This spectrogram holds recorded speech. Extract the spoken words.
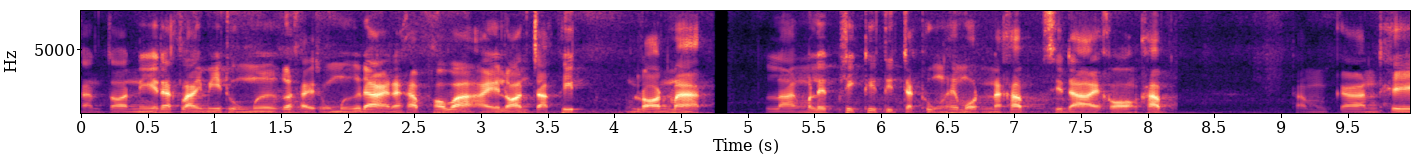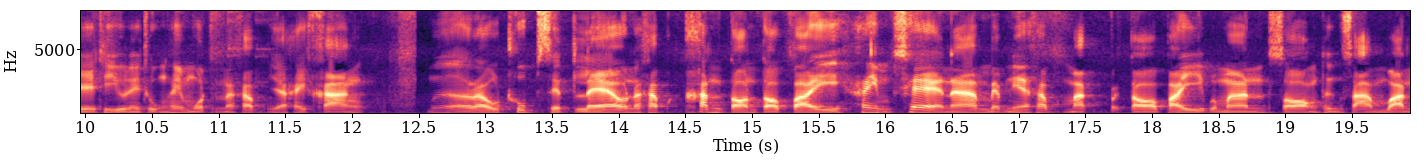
ขั้นตอนนี้ถ้าใครมีถุงมือก็ใส่ถุงมือได้นะครับ เพราะว่าไอร้อนจากพริกร้อนมาก ล้างเมล็ดพริกที่ติดจากถุงให้หมดนะครับ เสียดายของครับทำการเทที่อยู่ในถุงให้หมดนะครับ อย่าให้ค้าง เมื่อเราทุบเสร็จแล้วนะครับ ขั้นตอนต่อไปให้แช่น้ำแบบนี้ครับ หมักต่อไปประมาณ 2-3 วัน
